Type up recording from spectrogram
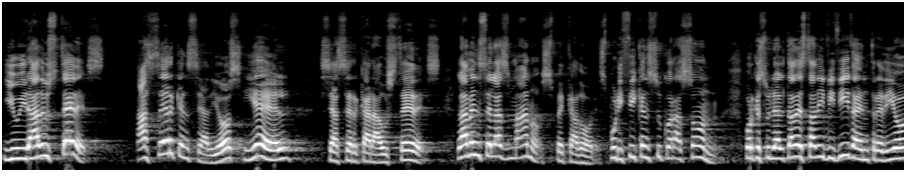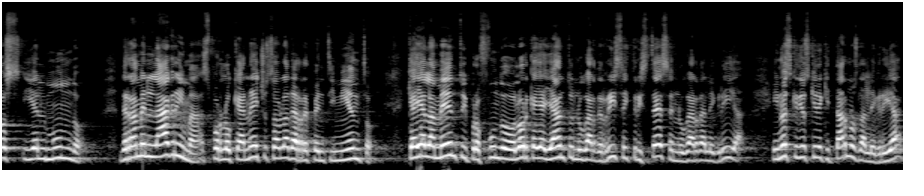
y huirá de ustedes. Acérquense a Dios y Él se acercará a ustedes. Lávense las manos, pecadores, purifiquen su corazón, porque su lealtad está dividida entre Dios y el mundo. Derramen lágrimas por lo que han hecho, se habla de arrepentimiento. Que haya lamento y profundo dolor, que haya llanto en lugar de risa y tristeza en lugar de alegría. Y no es que Dios quiere quitarnos la alegría,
